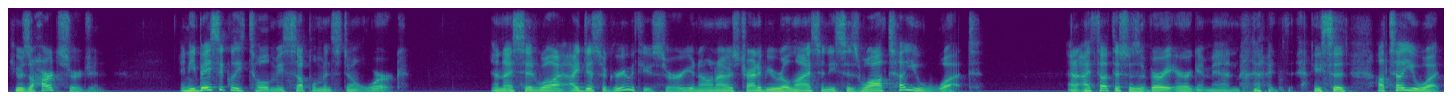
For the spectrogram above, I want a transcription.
He was a heart surgeon, and he basically told me supplements don't work. And I said, well, I, I disagree with you, sir. You know, and I was trying to be real nice. And he says, well, I'll tell you what and I thought this was a very arrogant man. he said, I'll tell you what,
